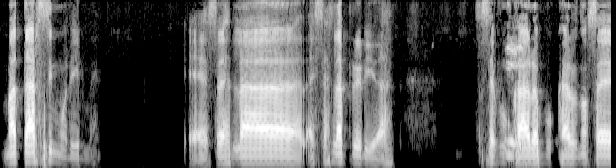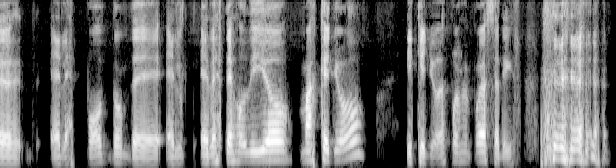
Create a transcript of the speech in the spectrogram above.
matar sin morirme. Esa es la, esa es la prioridad. Entonces buscar, buscar, no sé, el spot donde él, él esté jodido más que yo y que yo después me pueda salir.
